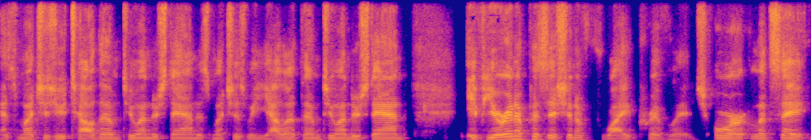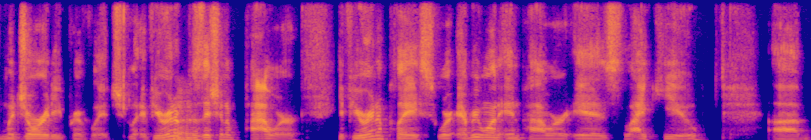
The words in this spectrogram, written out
As much as you tell them to understand as much as we yell at them to understand if you're in a position of white privilege or let's say majority privilege if you're in a mm-hmm. position of power if you're in a place where everyone in power is like you um,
